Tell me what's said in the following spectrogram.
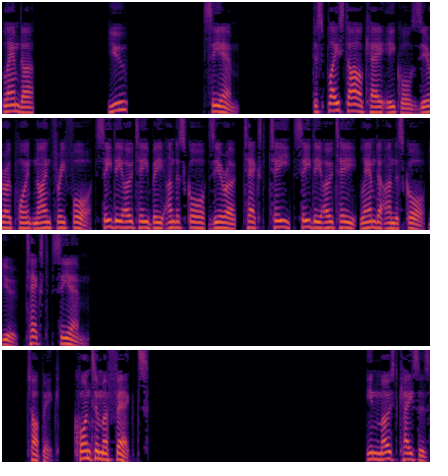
lambda u cm Display style k equals zero point nine three four. Cdot underscore zero. Text t. Cdot lambda underscore u. Text cm. Topic: Quantum effects. In most cases,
